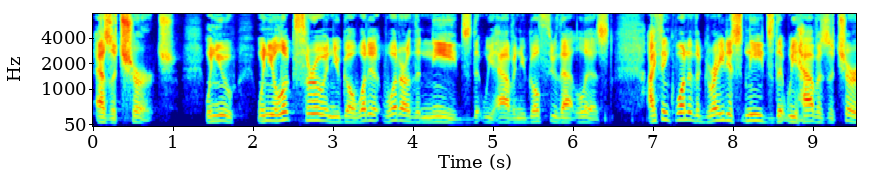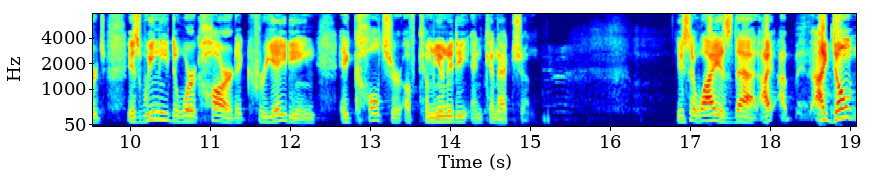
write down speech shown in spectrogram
as a church? When you, when you look through and you go, what, what are the needs that we have, and you go through that list, I think one of the greatest needs that we have as a church is we need to work hard at creating a culture of community and connection. You say, why is that? I, I, I don't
